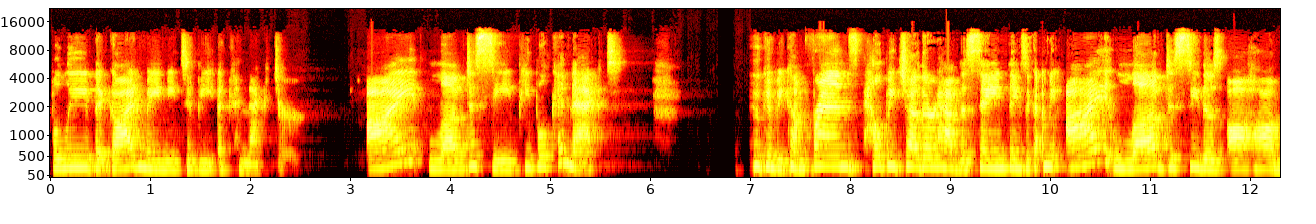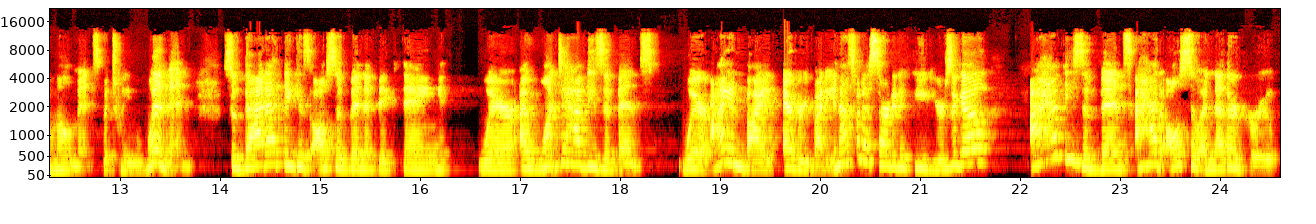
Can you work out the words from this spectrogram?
believe that God made me to be a connector. I love to see people connect who can become friends, help each other, have the same things. I mean, I love to see those aha moments between women. So that I think has also been a big thing where I want to have these events where I invite everybody. And that's what I started a few years ago. I have these events. I had also another group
